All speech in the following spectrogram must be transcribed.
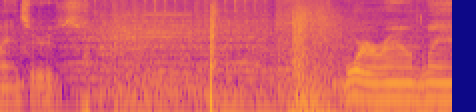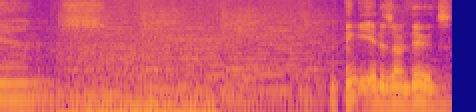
Lancers. Mortar round lands. I think he hit his own dudes.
